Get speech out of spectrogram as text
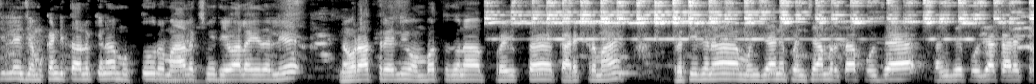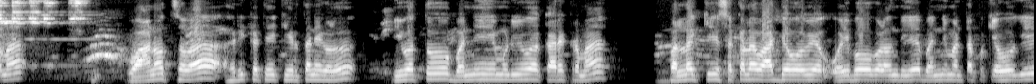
ಜಿಲ್ಲೆ ಜಮಖಂಡಿ ತಾಲೂಕಿನ ಮುತ್ತೂರು ಮಹಾಲಕ್ಷ್ಮಿ ದೇವಾಲಯದಲ್ಲಿ ನವರಾತ್ರಿಯಲ್ಲಿ ಒಂಬತ್ತು ದಿನ ಪ್ರಯುಕ್ತ ಕಾರ್ಯಕ್ರಮ ಪ್ರತಿದಿನ ಮುಂಜಾನೆ ಪಂಚಾಮೃತ ಪೂಜಾ ಸಂಜೆ ಪೂಜಾ ಕಾರ್ಯಕ್ರಮ ವಾಣೋತ್ಸವ ಹರಿಕಥೆ ಕೀರ್ತನೆಗಳು ಇವತ್ತು ಬನ್ನಿ ಮುಡಿಯುವ ಕಾರ್ಯಕ್ರಮ ಪಲ್ಲಕ್ಕಿ ಸಕಲ ವಾದ್ಯ ವೈಭವಗಳೊಂದಿಗೆ ಬನ್ನಿ ಮಂಟಪಕ್ಕೆ ಹೋಗಿ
